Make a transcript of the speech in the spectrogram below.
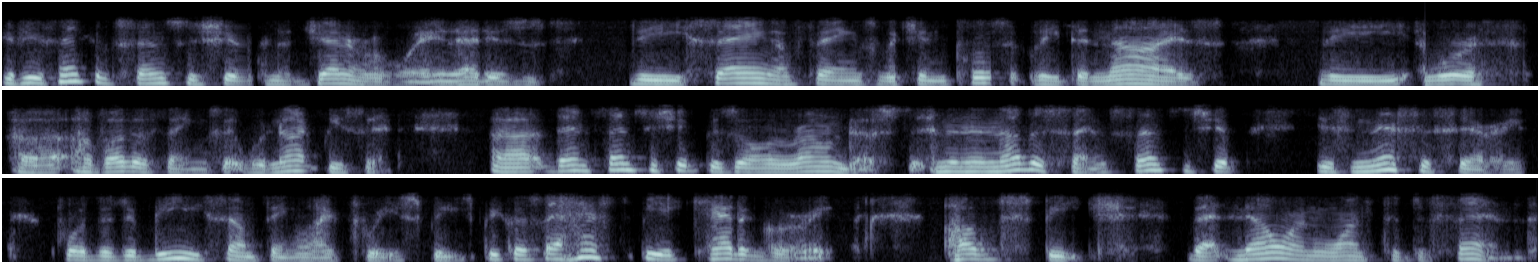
if you think of censorship in a general way, that is the saying of things which implicitly denies the worth uh, of other things that would not be said, uh, then censorship is all around us. And in another sense, censorship is necessary for there to be something like free speech because there has to be a category of speech that no one wants to defend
